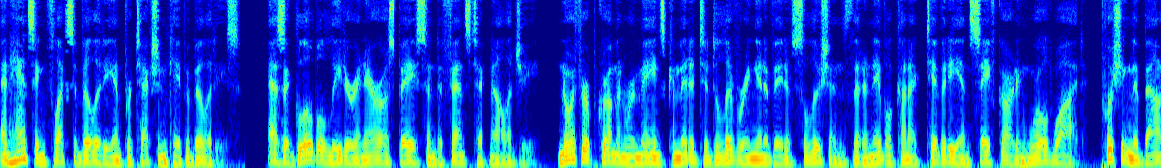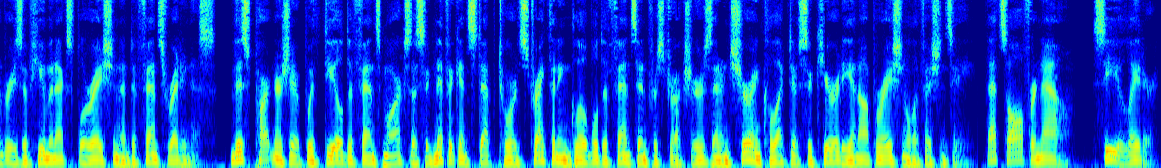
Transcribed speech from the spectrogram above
enhancing flexibility and protection capabilities. As a global leader in aerospace and defense technology, Northrop Grumman remains committed to delivering innovative solutions that enable connectivity and safeguarding worldwide, pushing the boundaries of human exploration and defense readiness. This partnership with Diehl Defense marks a significant step towards strengthening global defense infrastructures and ensuring collective security and operational efficiency. That's all for now. See you later.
